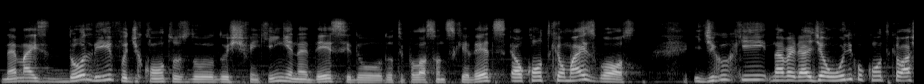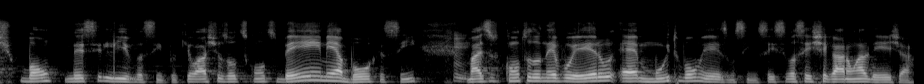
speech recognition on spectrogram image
né? Mas do livro de contos do, do Stephen King, né? Desse, do, do Tripulação de Esqueletos, é o conto que eu mais gosto. E digo que, na verdade, é o único conto que eu acho bom nesse livro, assim, porque eu acho os outros contos bem meia-boca, assim. Hum. Mas o conto do Nevoeiro é muito bom mesmo, assim. Não sei se vocês chegaram a ler já.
